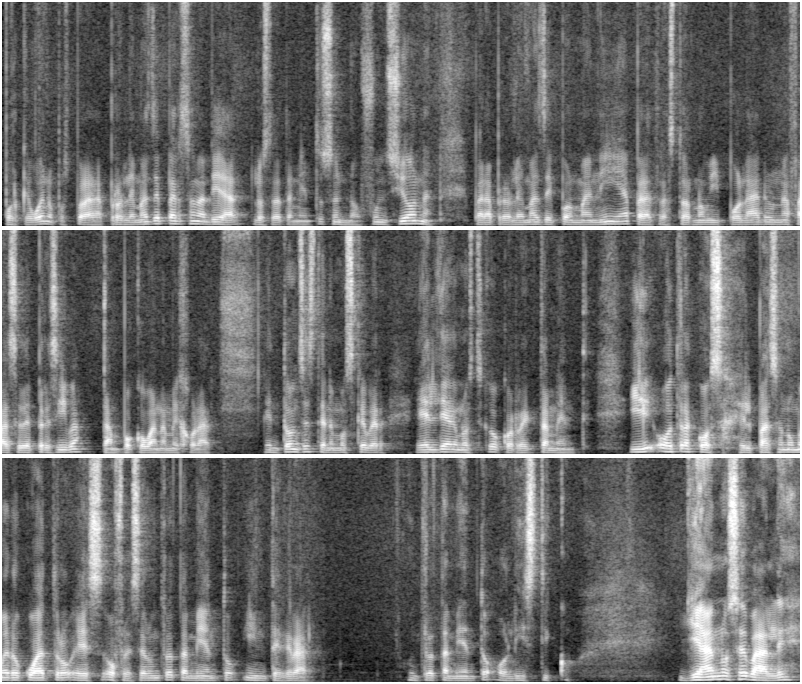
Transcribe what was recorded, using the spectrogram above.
Porque bueno, pues para problemas de personalidad los tratamientos no funcionan. Para problemas de hipomanía, para trastorno bipolar en una fase depresiva, tampoco van a mejorar. Entonces tenemos que ver el diagnóstico correctamente. Y otra cosa, el paso número cuatro es ofrecer un tratamiento integral, un tratamiento holístico. Ya no se vale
